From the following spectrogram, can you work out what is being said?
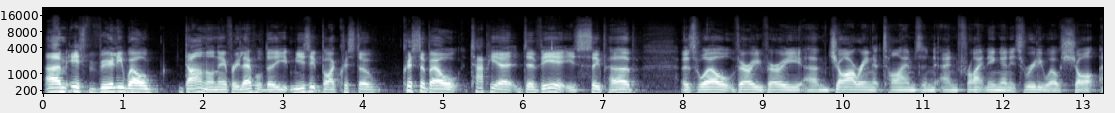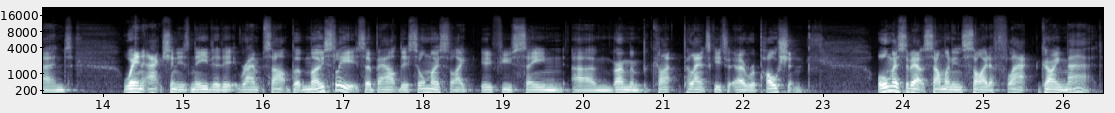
Um, it's really well done on every level. The music by Christo, Cristobal Tapia de Veer is superb as well. Very, very um, jarring at times and, and frightening, and it's really well shot and when action is needed, it ramps up. But mostly, it's about this almost like if you've seen um, Roman Polanski's uh, Repulsion, almost about someone inside a flat going mad,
